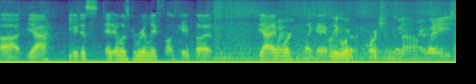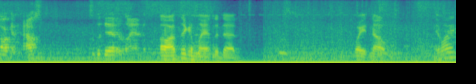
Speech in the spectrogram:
uh, yeah, you just it, it was really funky, but yeah, it worked with that game. Probably worth fortunes Wait, now. wait, wait, are you talking House of the Dead or Land of Oh, I'm thinking Land of the Dead. Wait, no. Am I?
